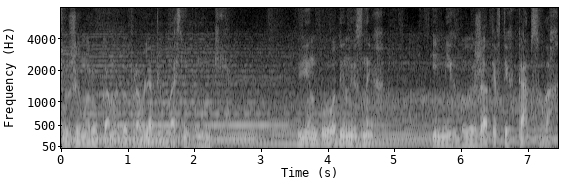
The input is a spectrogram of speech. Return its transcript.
чужими руками виправляти власні помилки. Він був один із них і міг би лежати в тих капсулах,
